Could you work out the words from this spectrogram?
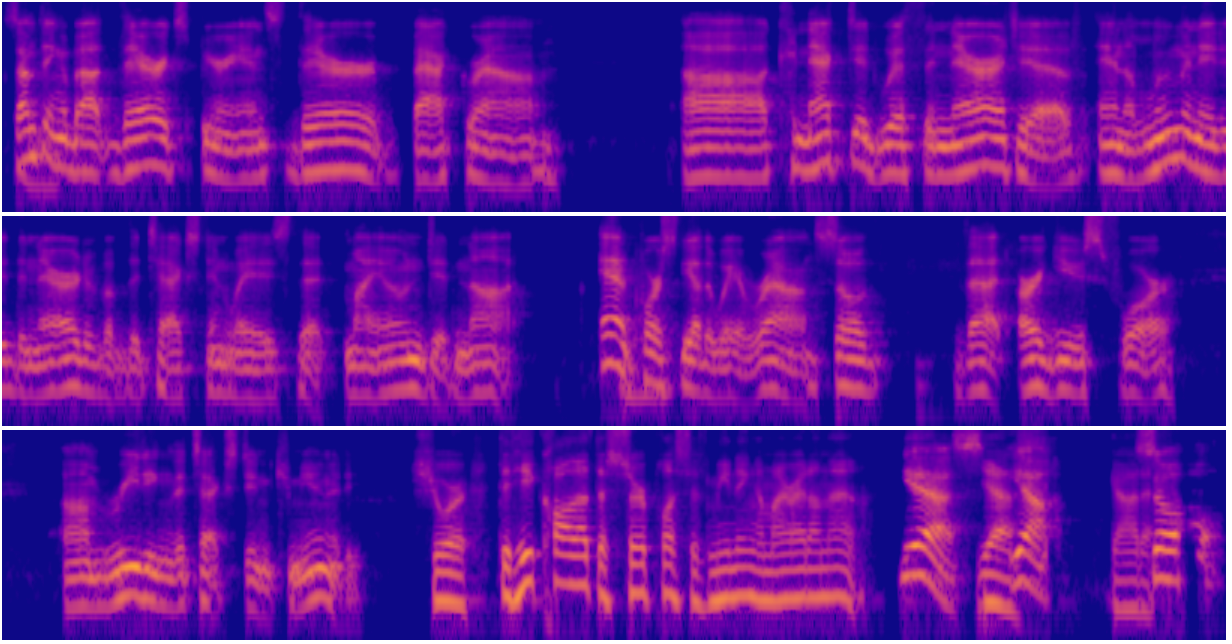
Something about their experience, their background, uh, connected with the narrative and illuminated the narrative of the text in ways that my own did not. And of course, the other way around. So that argues for um, reading the text in community. Sure. Did he call that the surplus of meaning? Am I right on that? Yes. Yes. Yeah. Got it. So,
